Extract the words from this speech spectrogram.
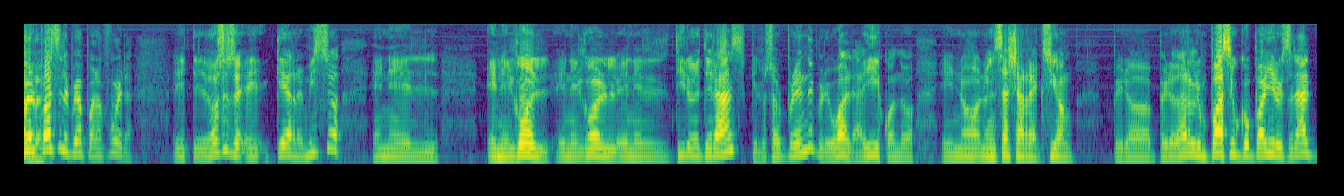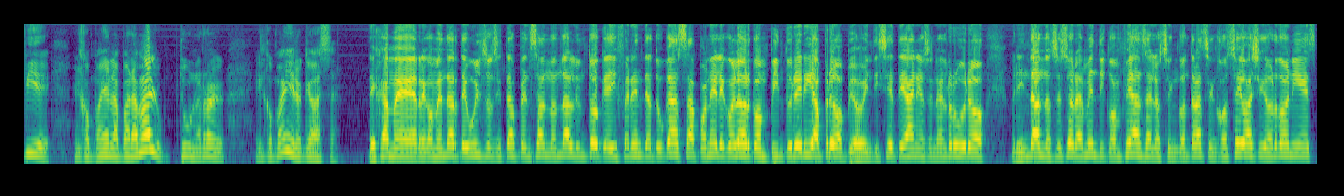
primer pase le pega para afuera. Este, Doso se, eh, queda remiso en el en el gol, en el gol, en el tiro de Terán, que lo sorprende, pero igual, ahí es cuando eh, no, no ensaya reacción. Pero, pero darle un pase a un compañero que se la da al pie, el compañero la para mal, tuvo un error. ¿El compañero qué va a hacer? Déjame recomendarte, Wilson, si estás pensando en darle un toque diferente a tu casa, ponele color con pinturería propio. 27 años en el rubro, brindando asesoramiento y confianza. Los encontrás en José Valle de Ordóñez,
